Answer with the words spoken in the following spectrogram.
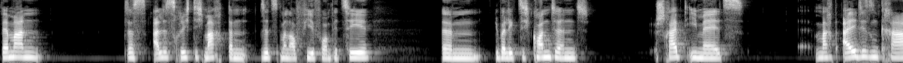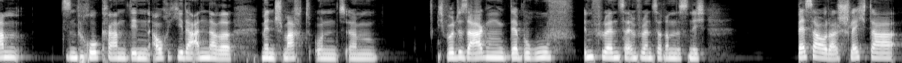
wenn man das alles richtig macht, dann sitzt man auch viel vor dem PC, ähm, überlegt sich Content, schreibt E-Mails, macht all diesen Kram, diesen Bürokram, den auch jeder andere Mensch macht. Und ähm, ich würde sagen, der Beruf Influencer, Influencerin ist nicht besser oder schlechter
